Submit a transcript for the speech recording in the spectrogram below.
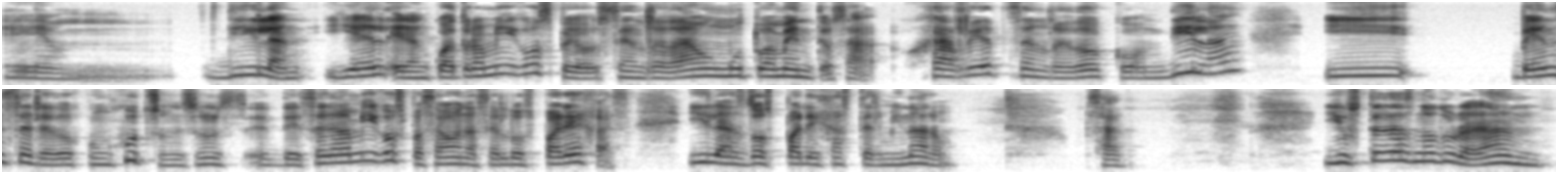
em, Dylan y él eran cuatro amigos, pero se enredaron mutuamente. O sea, Harriet se enredó con Dylan y Ben se enredó con Hudson. De ser amigos pasaron a ser dos parejas. Y las dos parejas terminaron. O sea, y ustedes no durarán.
